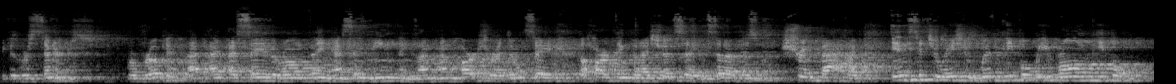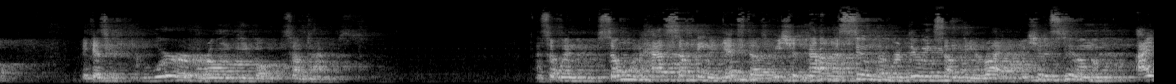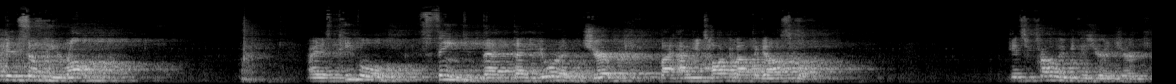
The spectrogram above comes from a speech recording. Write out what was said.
Because we're sinners. We're broken. I, I, I, say the wrong thing. I say mean things. I'm, I'm harsh, or I don't say the hard thing that I should say. Instead, I just shrink back. Like in situations with people, we wrong people because we're wrong people sometimes. And so when someone has something against us, we should not assume that we're doing something right. We should assume I did something wrong. Right? If people think that, that you're a jerk by how you talk about the gospel, it's probably because you're a jerk.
